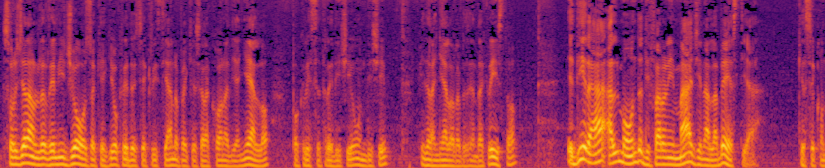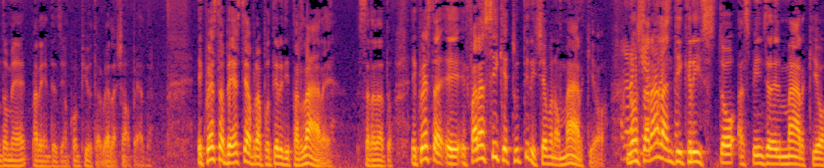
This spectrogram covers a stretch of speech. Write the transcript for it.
Sorgerà un religioso che io credo sia cristiano perché c'è la corona di agnello, Apocalisse 13 e 11, quindi l'agnello rappresenta Cristo, e dirà al mondo di fare un'immagine alla bestia, che secondo me, parentesi, è un computer, beh lasciamo perdere. E questa bestia avrà potere di parlare, sarà dato. E questa eh, farà sì che tutti ricevano un marchio. Allora non sarà l'anticristo a spingere il marchio,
